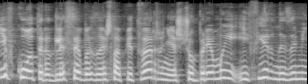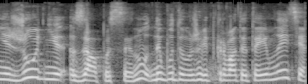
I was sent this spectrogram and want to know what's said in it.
Сьогодні вкотре для себе знайшла підтвердження, що прямий ефір не замінять жодні записи. Ну не будемо вже відкривати таємниці.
